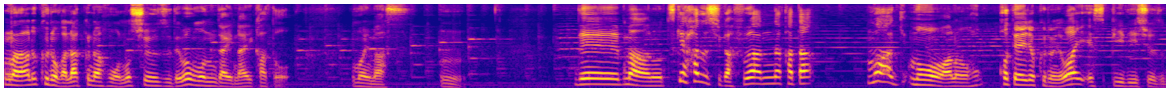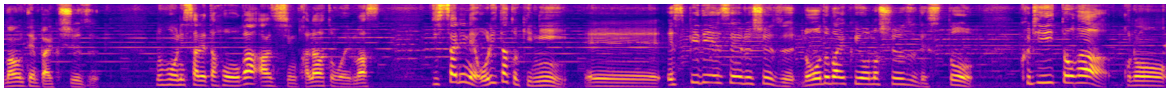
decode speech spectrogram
まあ、歩くのが楽な方のシューズでも問題ないかと思います。うん、でまああの付け外しが不安な方まあもうあの固定力の弱い SPD シューズマウンテンバイクシューズの方にされた方が安心かなと思います実際にね降りた時に、えー、SPDSL シューズロードバイク用のシューズですとクリートがこの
